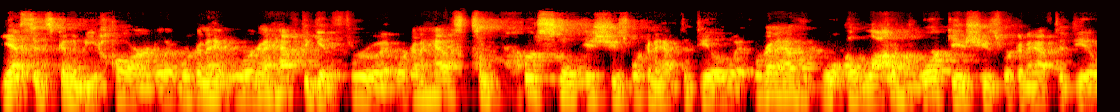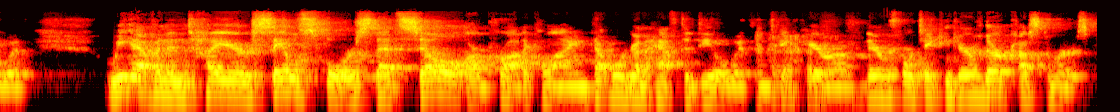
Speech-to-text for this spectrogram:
yes, it's going to be hard. We're going to we're going to have to get through it. We're going to have some personal issues we're going to have to deal with. We're going to have a lot of work issues we're going to have to deal with. We have an entire sales force that sell our product line that we're going to have to deal with and take care of. Therefore, taking care of their customers.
